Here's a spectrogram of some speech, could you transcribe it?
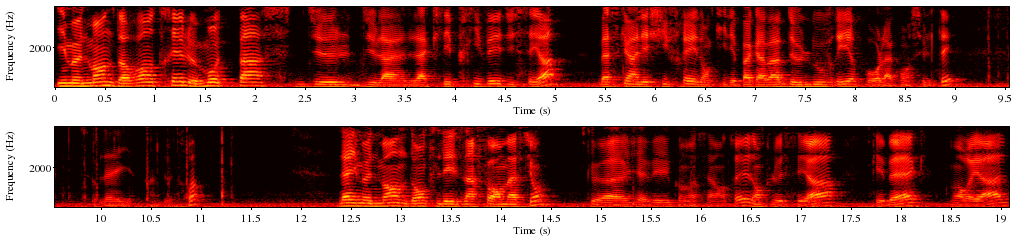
il me demande de rentrer le mot de passe de la clé privée du CA parce qu'elle est chiffrée, donc il n'est pas capable de l'ouvrir pour la consulter. Soleil 1, 2, 3. Là, il me demande donc les informations que euh, j'avais commencé à rentrer, donc le CA, Québec, Montréal,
